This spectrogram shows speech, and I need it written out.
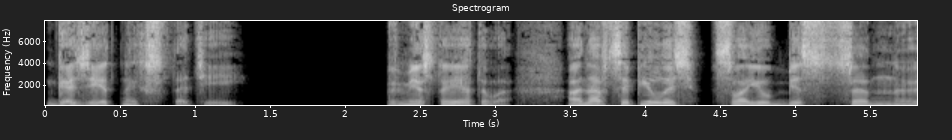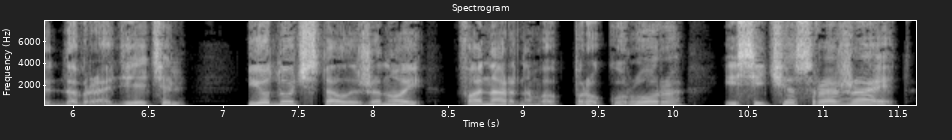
газетных статей. Вместо этого она вцепилась в свою бесценную добродетель, ее дочь стала женой фонарного прокурора и сейчас рожает,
